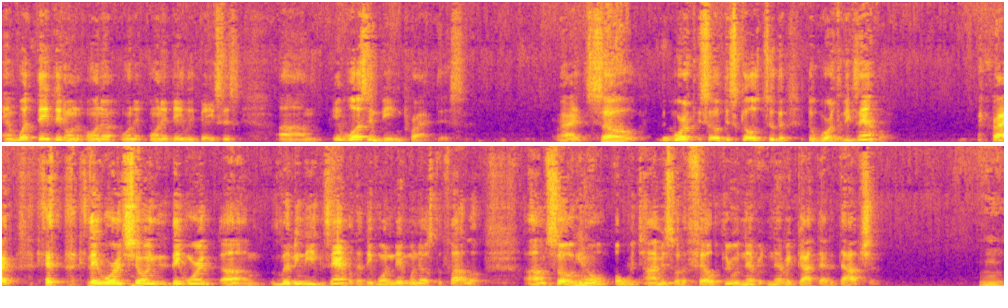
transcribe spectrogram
and what they did on on a on a, on a daily basis, um, it wasn't being practiced, right? So yeah. the worth. So this goes to the the worth of example, right? they weren't showing. They weren't um, living the example that they wanted everyone else to follow. Um, so mm. you know, over time, it sort of fell through. It never never got that adoption. Mm.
